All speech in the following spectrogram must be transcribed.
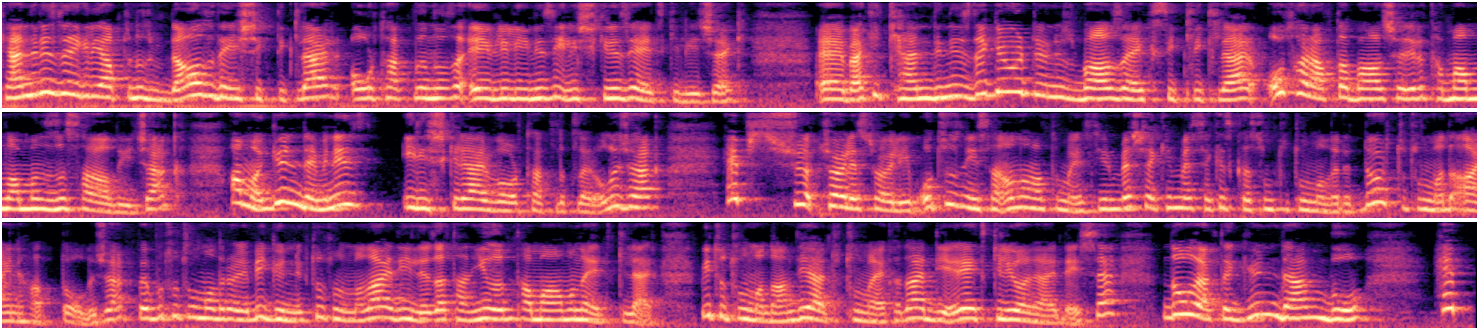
kendinizle ilgili yaptığınız bazı değişiklikler ortaklığınızı, evliliğinizi, ilişkinizi etkileyecek. Ee, belki kendinizde gördüğünüz bazı eksiklikler o tarafta bazı şeyleri tamamlamanızı sağlayacak. Ama gündeminiz ilişkiler ve ortaklıklar olacak. Hep şu, şöyle söyleyeyim. 30 Nisan, 16 Mayıs, 25 Ekim ve 8 Kasım tutulmaları 4 tutulmada aynı hatta olacak. Ve bu tutulmalar öyle bir günlük tutulmalar değil de zaten yılın tamamını etkiler. Bir tutulmadan diğer tutulmaya kadar diğeri etkiliyor neredeyse. Doğal olarak da gündem bu. Hep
